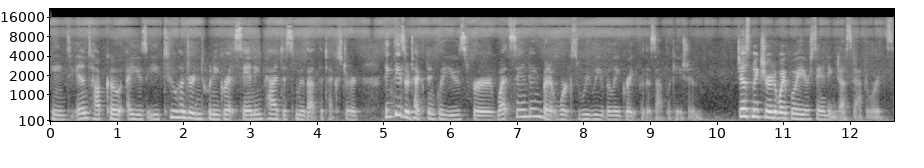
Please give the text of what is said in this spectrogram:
paint, and top coat, I use a 220 grit sanding pad to smooth out the texture. I think these are technically used for wet sanding, but it works really, really great for this application. Just make sure to wipe away your sanding dust afterwards.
